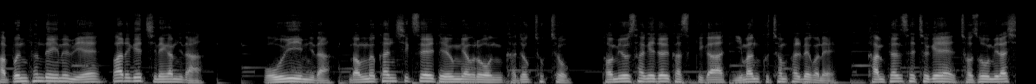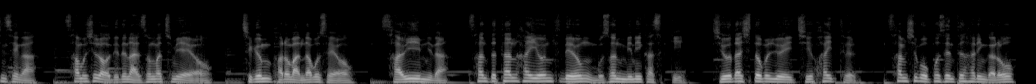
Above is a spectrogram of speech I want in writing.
바쁜 현대인을 위해 빠르게 진행합니다. 5위입니다. 넉넉한 식스엘 대용량으로 온 가족 촉촉 더뮤 사계절 가습기가 29,800원에 간편 세척에 저소음이라 신생아 사무실 어디든 안성맞춤이에요. 지금 바로 만나보세요. 4위입니다. 산뜻한 하이온 휴대용 무선 미니 가습기 GO-WH 화이트 35% 할인가로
